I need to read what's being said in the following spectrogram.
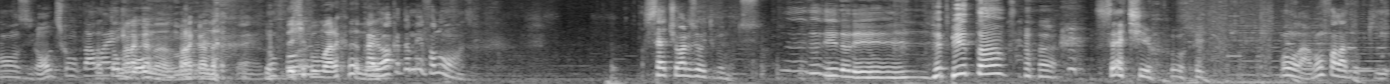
11. Vamos descontar lá aí. Maracanã, Maracanã. É, Deixa pro Maracanã. Carioca também falou 11. 7 horas e 8 minutos. Repita. 7 e 8. Vamos lá, vamos falar do que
